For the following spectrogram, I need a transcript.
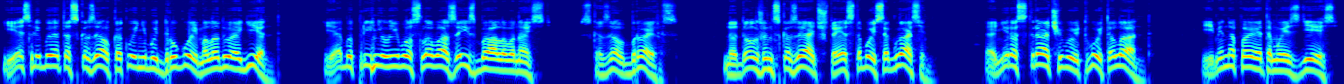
Если бы это сказал какой-нибудь другой молодой агент, «Я бы принял его слова за избалованность», — сказал Брайерс. «Но должен сказать, что я с тобой согласен. Они растрачивают твой талант. Именно поэтому я здесь.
